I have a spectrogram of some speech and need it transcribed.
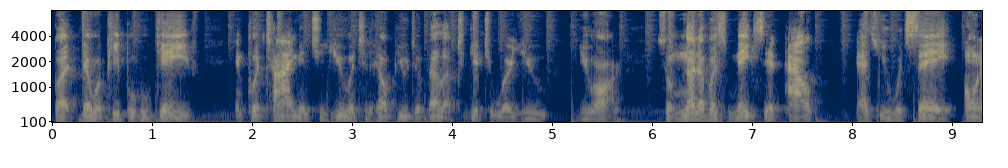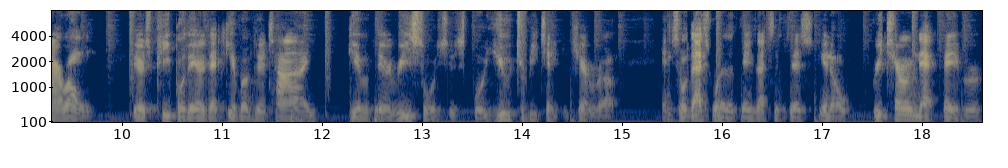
but there were people who gave and put time into you and to help you develop to get to where you you are. So none of us makes it out, as you would say, on our own. There's people there that give of their time, give of their resources for you to be taken care of. And so that's one of the things I suggest, you know, return that favor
